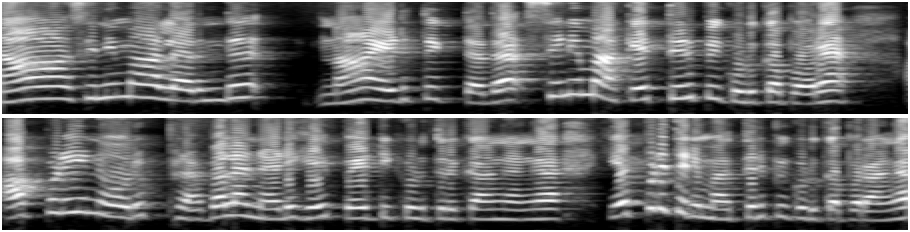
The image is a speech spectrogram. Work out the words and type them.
நான் சினிமாவிலேருந்து நான் எடுத்துக்கிட்டதை சினிமாக்கே திருப்பி கொடுக்க போகிறேன் அப்படின்னு ஒரு பிரபல நடிகை பேட்டி கொடுத்துருக்காங்கங்க. எப்படி தெரியுமா திருப்பி கொடுக்க போகிறாங்க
